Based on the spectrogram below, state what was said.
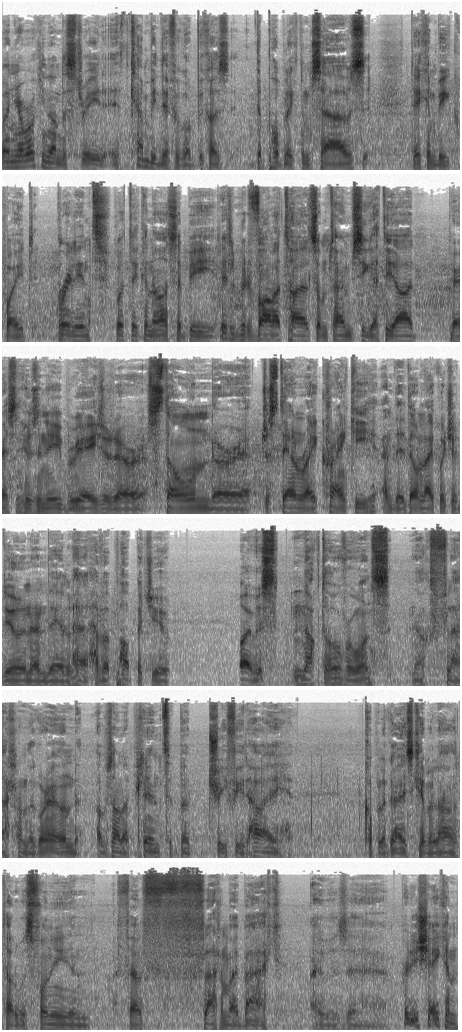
When you're working on the street, it can be difficult because the public themselves, they can be quite brilliant, but they can also be a little bit volatile. Sometimes you get the odd person who's inebriated or stoned or just downright cranky and they don't like what you're doing and they'll have a pop at you. I was knocked over once, knocked flat on the ground. I was on a plinth about three feet high. A couple of guys came along, thought it was funny, and I fell flat on my back. I was uh, pretty shaken,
